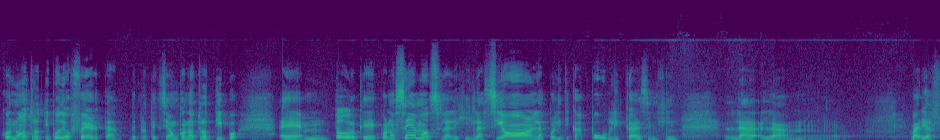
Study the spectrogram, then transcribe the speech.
con otro tipo de oferta de protección, con otro tipo, eh, todo lo que conocemos, la legislación, las políticas públicas, en fin, mm, varias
